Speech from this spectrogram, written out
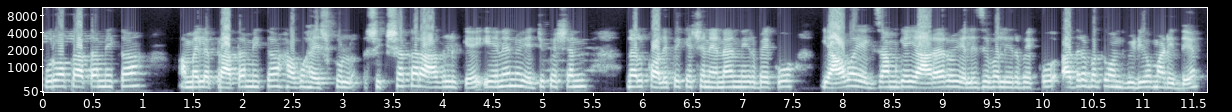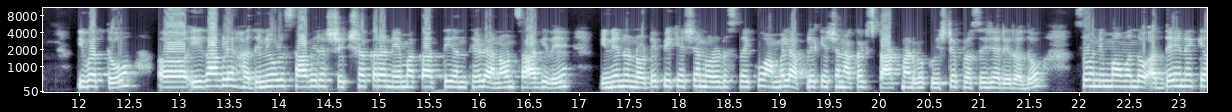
ಪೂರ್ವ ಪ್ರಾಥಮಿಕ, ಆಮೇಲೆ ಪ್ರಾಥಮಿಕ ಹಾಗೂ ಹೈಸ್ಕೂಲ್ ಶಿಕ್ಷಕರ ಆಗ್ಲಿಕ್ಕೆ ಏನೇನು ಎಜುಕೇಶನ್ನಲ್ಲಿ ಕ್ವಾಲಿಫಿಕೇಶನ್ ಏನೇನು ಇರಬೇಕು ಯಾವ ಎಕ್ಸಾಮ್ಗೆ ಯಾರ್ಯಾರು ಎಲಿಜಿಬಲ್ ಇರಬೇಕು, ಅದರ ಬಗ್ಗೆ ಒಂದು ವಿಡಿಯೋ ಮಾಡಿದ್ದೆ. ಇವತ್ತು ಈಗಾಗಲೇ ಹದಿನೇಳು ಸಾವಿರ ಶಿಕ್ಷಕರ ನೇಮಕಾತಿ ಅಂತ ಹೇಳಿ ಅನೌನ್ಸ್ ಆಗಿದೆ. ಇನ್ನೇನು ನೋಟಿಫಿಕೇಶನ್ ಹೊರಡಿಸ್ಬೇಕು, ಆಮೇಲೆ ಅಪ್ಲಿಕೇಶನ್ ಹಾಕಕ್ಕೆ ಸ್ಟಾರ್ಟ್ ಮಾಡಬೇಕು, ಇಷ್ಟೇ ಪ್ರೊಸೀಜರ್ ಇರೋದು. ಸೊ ನಿಮ್ಮ ಒಂದು ಅಧ್ಯಯನಕ್ಕೆ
